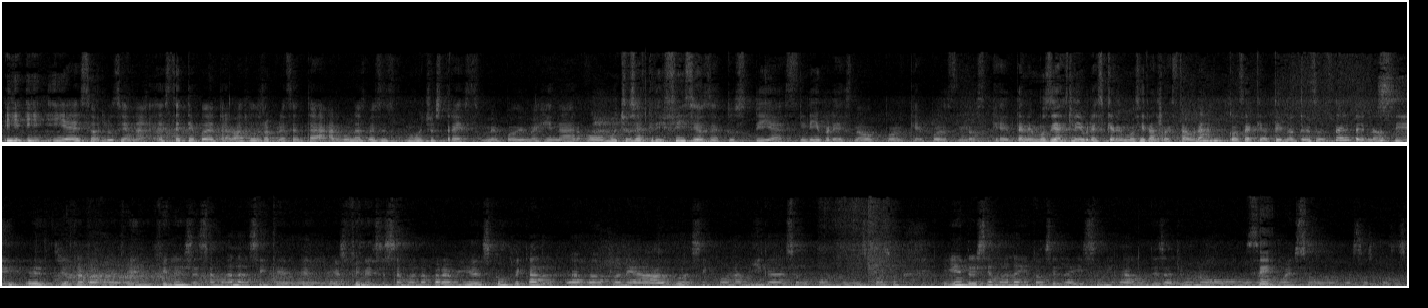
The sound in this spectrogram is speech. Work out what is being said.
Y, y, y, eso, Luciana, este tipo de trabajos representa algunas veces mucho estrés, me puedo imaginar, o muchos sacrificios de tus días libres, ¿no? Porque pues los que tenemos días libres queremos ir al restaurante, cosa que a ti no te sucede, ¿no? Sí, eh, yo trabajo en fines de semana, así que eh, fines de semana para mí es complicado planear algo así con amigas o con mi esposo Y entre semana entonces ahí sí hago desayuno, almuerzo, esas cosas.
